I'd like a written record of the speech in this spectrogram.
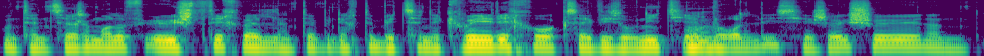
und dann zuerst mal auf Österreich wollen. Und dann bin ich dann ein bisschen in die Quere gekommen und gesehen, wieso nicht hier in Wallis, hier ist auch schön. Und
